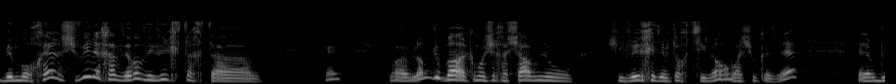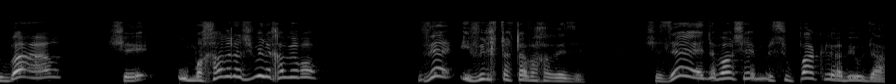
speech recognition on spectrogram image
במוכר שביל לחברו והבריך תחתיו, כן? כלומר, לא מדובר כמו שחשבנו שהבריך את זה בתוך צינור או משהו כזה, אלא מדובר שהוא מכר את השביל לחברו והבריך תחתיו אחרי זה, שזה דבר שמסופק לרבי יהודה,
